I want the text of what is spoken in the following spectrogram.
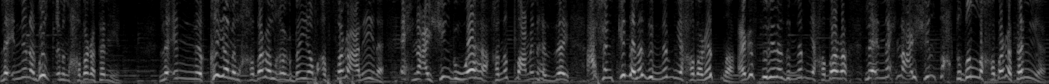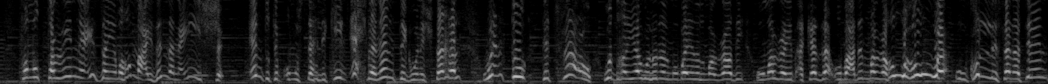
لأننا جزء من حضارة تانية. لأن قيم الحضارة الغربية مأثرة علينا. إحنا عايشين جواها. هنطلع منها إزاي؟ عشان كده لازم نبني حضارتنا. عرفتوا ليه لازم نبني حضارة؟ لأن إحنا عايشين تحت ظل حضارة تانية. فمضطرين نعيش زي ما هم عايزيننا نعيش. أنتوا تبقوا مستهلكين. إحنا ننتج ونشتغل. وأنتوا تدفعوا وتغيروا لون الموبايل المرة دي ومرة يبقى كذا وبعدين مرة هو هو وكل سنتين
